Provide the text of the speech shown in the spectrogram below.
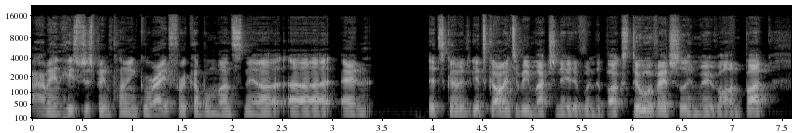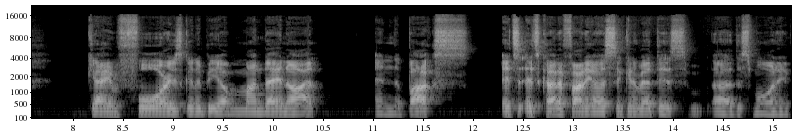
I mean, he's just been playing great for a couple months now, uh, and it's going to it's going to be much needed when the Bucks do eventually move on. But game four is going to be on Monday night and the Bucks. It's it's kind of funny. I was thinking about this uh, this morning,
